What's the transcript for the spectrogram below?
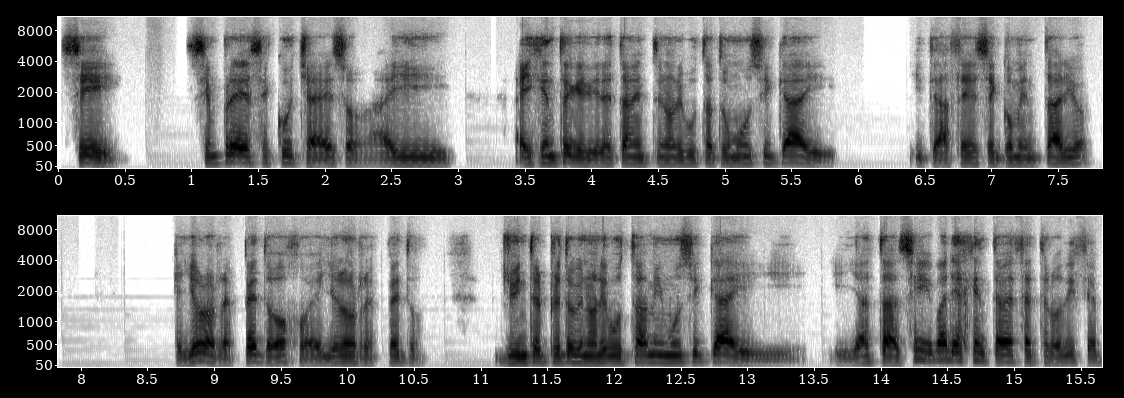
Sí, siempre se escucha eso. Hay, hay gente que directamente no le gusta tu música y, y te hace ese comentario, que yo lo respeto, ojo, eh, yo lo respeto. Yo interpreto que no le gusta mi música y, y ya está. Sí, varias gente a veces te lo dice,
